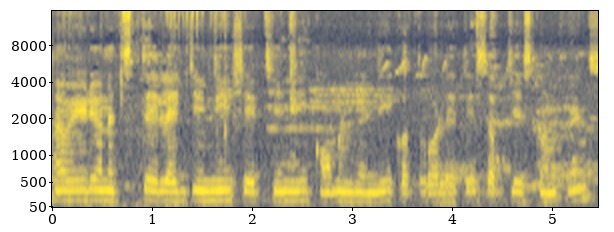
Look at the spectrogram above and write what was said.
నా వీడియో నచ్చితే లైక్ చేయండి షేర్ చేయండి కామెంట్ చేయండి. కొత్త వాళ్ళు అయితే సబ్ చేసుకోండి friends.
